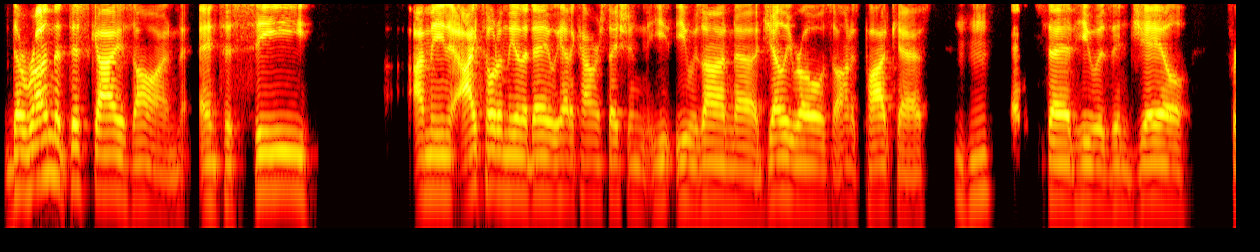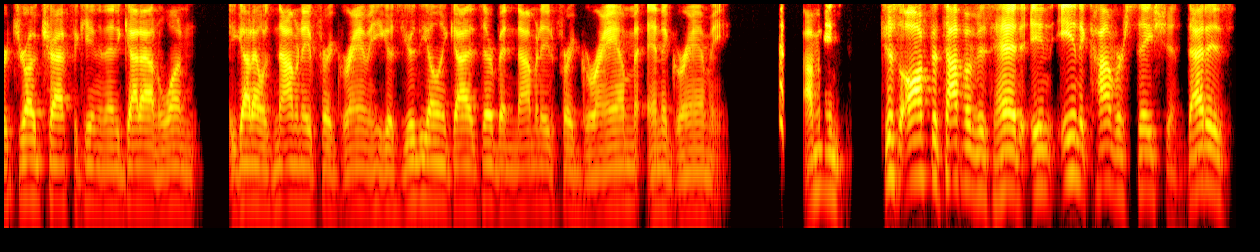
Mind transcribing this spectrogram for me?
the run that this guy is on, and to see I mean, I told him the other day we had a conversation. He he was on uh, Jelly Rolls on his podcast mm-hmm. and said he was in jail for drug trafficking, and then he got out and won. He got out and was nominated for a Grammy. He goes, "You're the only guy that's ever been nominated for a Gram and a Grammy." I mean, just off the top of his head in in a conversation that is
